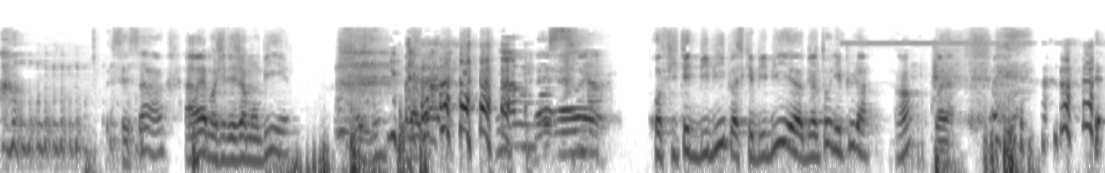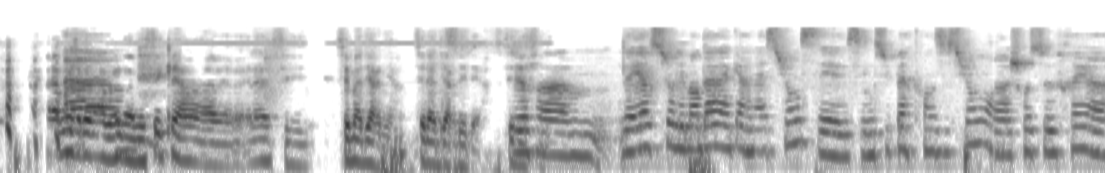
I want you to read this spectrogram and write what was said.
C'est ça. Hein ah ouais, moi j'ai déjà mon billet. Vas-y. Ah, Ouais, hein. Profitez de Bibi parce que Bibi euh, bientôt il est plus là, hein Voilà. ah, moi, ah ouais, non, mais c'est clair. hein. Ah là c'est c'est ma dernière, c'est la dernière des dernières. C'est Sur, euh, D'ailleurs, sur les mandats d'incarnation, c'est c'est une super transition. Euh, je recevrai euh,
